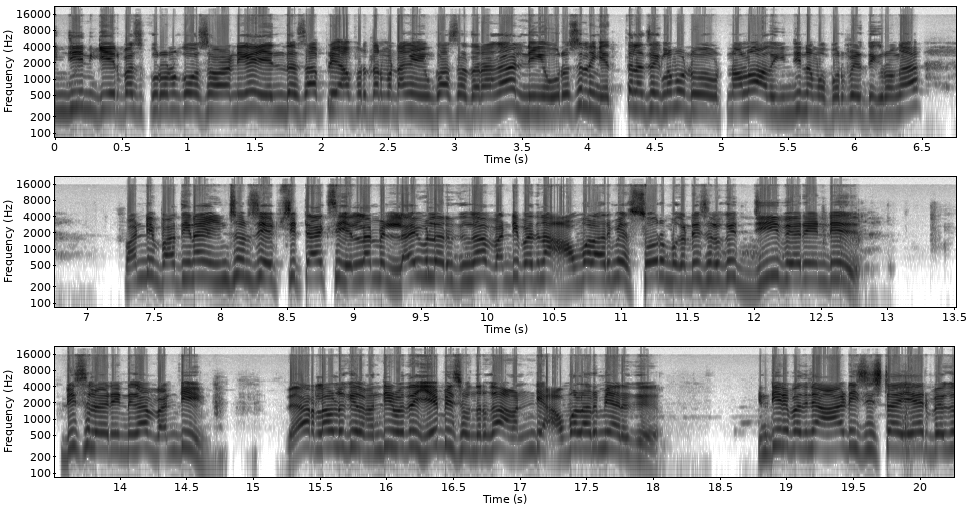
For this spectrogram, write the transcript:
இன்ஜின் கியர் பாஸ் குரோனுக்கு வண்டிங்க எந்த ஷாப்லையும் ஆஃபர் தர மாட்டாங்க. இவங்க காசு தராங்க. நீங்கள் ஒரு வருஷம் நீங்கள் எத்தனை லட்சம் கிலோமீட்டர் ஓட்டினாலும் அது இன்ஜின் நம்ம பொறுப்பேற்றிக்கிறோங்க வண்டி பார்த்தீங்கன்னா இன்சூரன்ஸ் எஃப்சி டாக்ஸி எல்லாமே லைவ்ல இருக்குங்க. வண்டி பார்த்தீங்கன்னா அவ்வளோ அருமையாக ஷோரூம் கண்டிஷனுக்கு ஜி வேரியண்ட்டு டீசல் வேரியண்ட்டுங்க வண்டி வேற லெவலுக்கு வண்டி வந்து ஏபிஎஸ் வந்துருங்க வண்டி அவ்வளோ அருமையாக இருக்குது இன்டீரியர் பார்த்தீங்கன்னா ஆடி சிஸ்டா ஏர் பேக்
